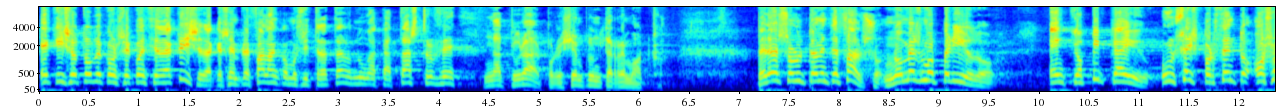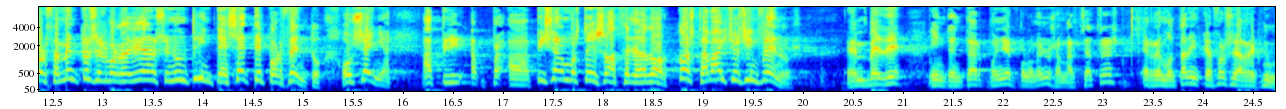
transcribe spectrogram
é que iso todo é consecuencia da crise, da que sempre falan como se tratar dunha catástrofe natural, por exemplo, un terremoto. Pero é absolutamente falso. No mesmo período en que o PIB caíu un 6%, os orzamentos esborraríanse nun 37%. Ou seña, a, a, pisaron vostedes o acelerador costa baixo sin frenos, en vez de intentar poñer polo menos a marcha atrás e remontar en que fose a recu.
